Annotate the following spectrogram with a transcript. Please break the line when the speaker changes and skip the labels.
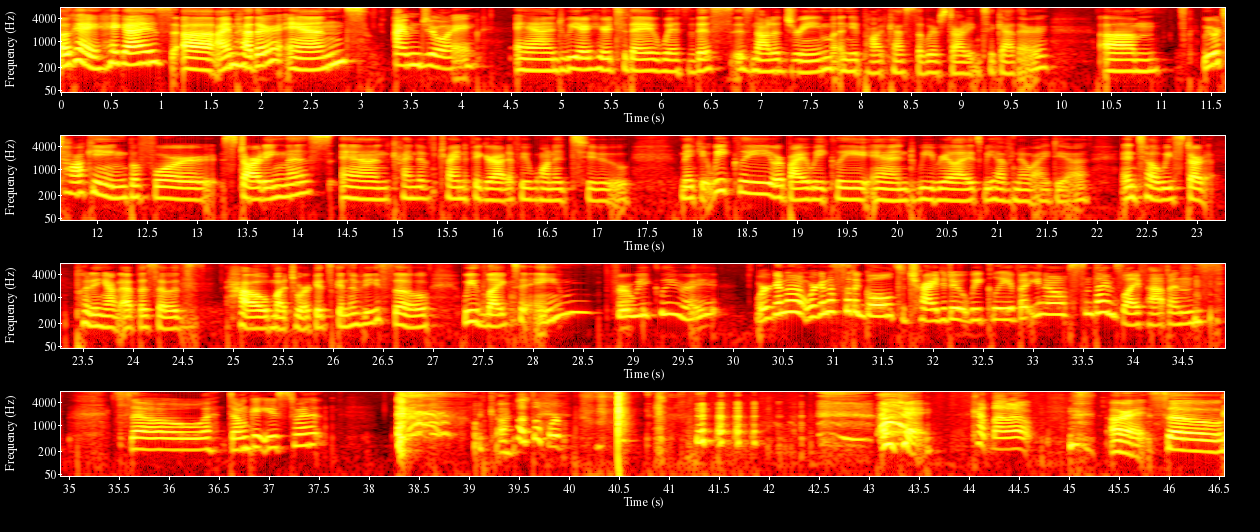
Okay, hey guys, uh, I'm Heather and
I'm Joy.
And we are here today with This Is Not a Dream, a new podcast that we're starting together. Um, we were talking before starting this and kind of trying to figure out if we wanted to make it weekly or bi weekly, and we realized we have no idea until we start putting out episodes how much work it's going to be. So we'd like to aim for weekly, right?
We're gonna we're gonna set a goal to try to do it weekly, but you know sometimes life happens, so don't get used to it. oh my gosh, that's a horrible. okay, cut that
out. All right, so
